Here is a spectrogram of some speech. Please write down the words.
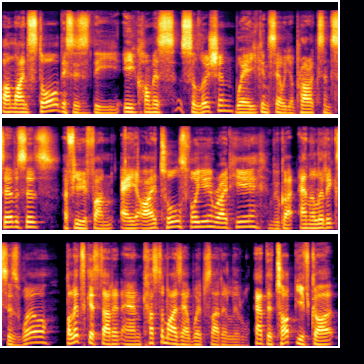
Online store, this is the e-commerce solution where you can sell your products and services. A few fun AI tools for you right here. We've got analytics as well. But let's get started and customize our website a little. At the top, you've got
